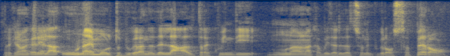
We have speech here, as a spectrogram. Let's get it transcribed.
perché magari la- Certo. una è molto più grande dell'altra e quindi una ha una capitalizzazione più grossa, però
